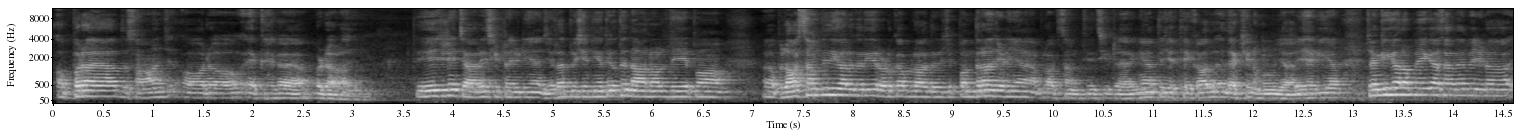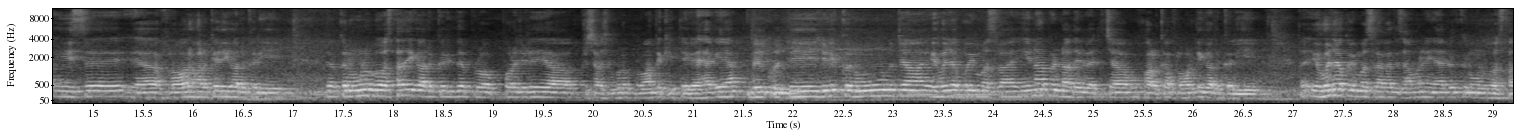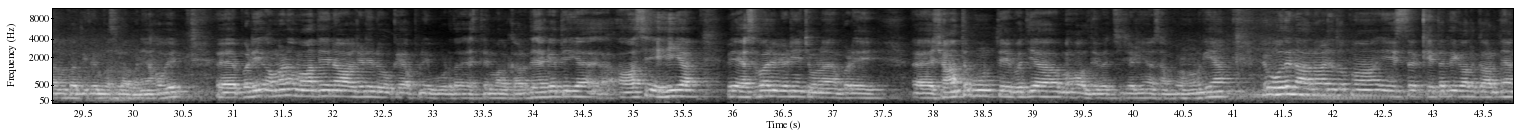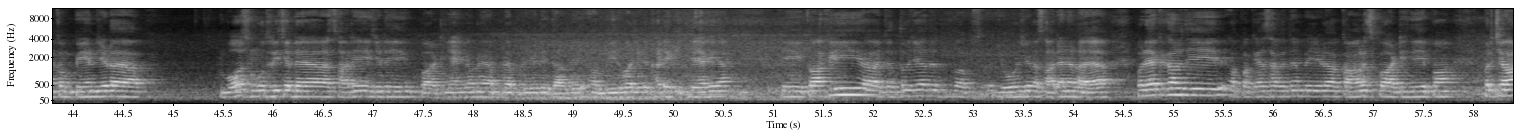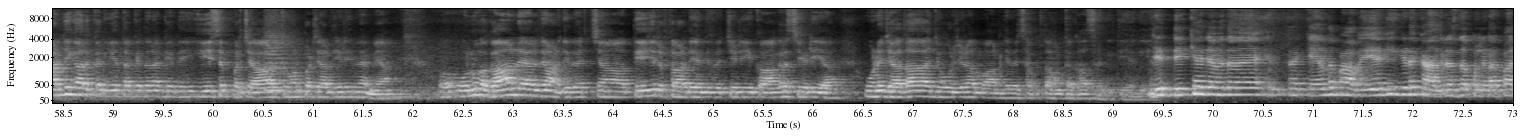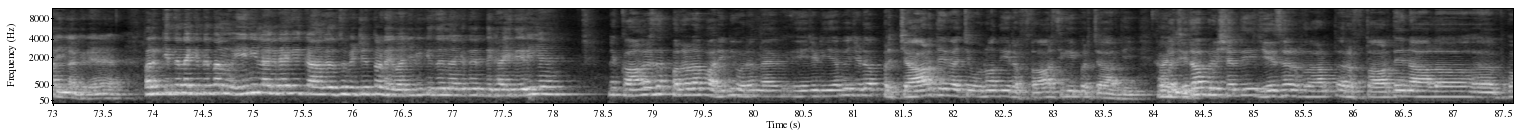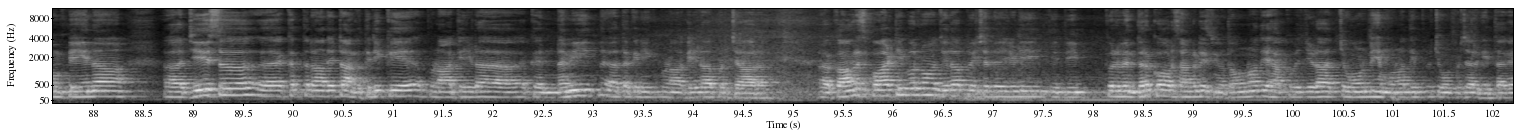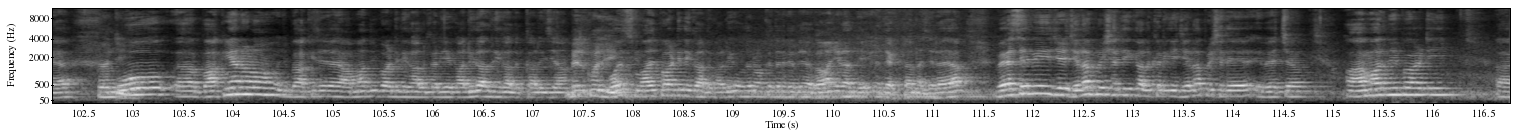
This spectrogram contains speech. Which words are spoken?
ਅਪਰਾ ਆ ਦਸਾਂਝ ਔਰ ਇੱਕ ਹੈਗਾ ਆ ਬਡਾਲਾ ਜੀ। ਤੇ ਇਹ ਜਿਹੜੀਆਂ ਚਾਰੇ ਸੀਟਾਂ ਜਿਹੜੀਆਂ ਜ਼ਿਲ੍ਹਾ ਪ੍ਰੀਸ਼ਦ ਦੀਆਂ ਤੇ ਉਹਦੇ ਨਾਲ ਨਾਲ ਦੇ ਆਪਾਂ ਬਲਾਕ ਸੰਮਤੀ ਦੀ ਗੱਲ ਕਰੀਏ ਰੋੜਕਾ ਬਲਾਕ ਦੇ ਵਿੱਚ 15 ਜਿਹੜੀਆਂ ਬਲਾਕ ਸੰਮਤੀ ਦੀਆਂ ਸੀਟਾਂ ਹੈਗੀਆਂ ਤੇ ਜਿੱਥੇ ਕੱਲ ਇਲੈਕਸ਼ਨ ਹੋਣ ਜਾ ਰਹੀ ਹੈਗੀ ਆ ਚੰਗੀ ਗੱਲ ਆਪਾਂ ਇਹ ਕਹਿ ਸਕਦੇ ਹਾਂ ਵੀ ਜਿਹੜਾ ਇਸ ਫਲੋਰ ਹਲਕੇ ਦੀ ਗੱਲ ਕਰੀਏ ਤੇ ਕਾਨੂੰਨ ਵਿਵਸਥਾ ਦੀ ਗੱਲ ਕਰੀਏ ਤਾਂ ਪ੍ਰੋਪਰ ਜਿਹੜੇ ਆ ਪ੍ਰਸ਼ਾਸਨ ਵੱਲੋਂ ਪ੍ਰਬੰਧ ਕੀਤੇ ਗਏ ਹੈਗੇ ਆ ਬਿਲਕੁਲ। ਤੇ ਜਿਹੜੇ ਕਾਨੂੰਨ ਜਾਂ ਇਹੋ ਜਿਹਾ ਕੋਈ ਮਸਲਾ ਇਹਨਾਂ ਪਿੰਡਾਂ ਦੇ ਵਿੱਚ ਆ ਉਹ ਹਲਕਾ ਫਲੋਰ ਦੀ ਗੱਲ ਕਰੀਏ ਤਾਂ ਇਹੋ ਜਿਹਾ ਕੋਈ ਮਸਲਾ ਕਦੇ ਸਾਹਮਣੇ ਨਹੀਂ ਆਇਆ ਵੀ ਕਾਨੂੰਨ ਵਿਵਸਥਾ ਨੂੰ ਕਦੀ ਕੋਈ ਮਸਲਾ ਬਣਿਆ ਹੋਵੇ ਬੜੀ ਅਮਨ ਅਮਾਨ ਦੇ ਨਾਲ ਜਿਹੜੇ ਲੋਕ ਆ, ਆਪਣੀ ਵੋਟ ਦਾ ਇਸਤੇਮਾਲ ਕਰਦੇ ਹੈਗੇ ਤੇ ਆਸ ਇਹੀ ਆ ਵੀ ਇਸ ਵਾਰੀ ਜਿਹੜੀਆਂ ਚੋਣਾਂ ਆ ਬੜੇ ਸ਼ਾਂਤਪੂਰਨ ਤੇ ਵਧੀਆ ਮਾਹੌਲ ਦੇ ਵਿੱਚ ਜਿਹੜੀਆਂ ਸੰਪੰਨ ਹੋਣਗੀਆਂ ਤੇ ਉਹਦੇ ਨਾਲ ਨਾਲ ਜਦੋਂ ਆਪਾਂ ਇਸ ਖੇਤਰ ਦੀ ਗੱਲ ਕਰਦੇ ਹਾਂ ਕੰਪੇਨ ਜਿਹੜਾ ਆ, ਬਹੁਤ ਸਮੂਥਲੀ ਚੱਲਿਆ ਆ। ਸਾਰੇ ਜਿਹੜੇ ਪਾਰਟੀਆਂ ਹੈਗੀਆਂ ਉਹਨੇ ਆਪਣੇ ਆਪਣੇ ਜਿਹੜੇ ਦਾਅਵੇ, ਉਮੀਦਵਾਰ ਜਿਹੜੇ ਖੜੇ ਕੀਤੇ ਹੈਗੇ ਆ ਤੇ ਕਾਫੀ ਅ, ਜੱਦੋਜਹਿਦ ਜ਼ੋਰ ਜਿਹੜਾ ਸਾਰਿਆਂ ਨੇ ਲਾਇਆ ਪਰ ਇੱਕ ਗੱਲ ਜੇ ਆਪਾਂ ਕਹਿ ਸਕਦੇ ਹਾਂ ਵੀ ਜਿਹੜਾ ਕਾਂਗਰਸ ਪਾਰਟੀ ਦੇ ਆਪਾਂ ਪ੍ਰਚਾਰ ਦੀ ਗੱਲ ਕਰੀਏ ਤਾਂ ਕਿਤੇ ਨਾ ਕਿਤੇ ਇਸ ਪ੍ਰਚਾਰ ਚੋਣ ਪ੍ਰਚਾਰ ਦੀ ਜਿਹੜੀ ਮੁਹਿੰਮ ਆ ਉਹਨੂੰ ਅਗਾਂਹ ਲੈ ਲਿਜਾਣ ਦੇ ਵਿੱਚ ਜਾਂ ਤੇਜ਼ ਰਫ਼ਤਾਰ ਦੇਣ ਦੇ ਵਿੱਚ ਜਿਹੜੀ ਕਾਂਗਰਸ ਜਿਹੜੀ ਆ ਉਹਨੇ ਜ਼ਿਆਦਾ ਜ਼ੋਰ ਜਿਹੜਾ ਮਾਰਨ ਦੇ ਵਿੱਚ ਸਫਲਤਾ ਹੁਣ ਤੱਕ ਹਾਸਲ ਕੀਤੀ ਹੈਗੀ ਜੇ ਦੇਖਿਆ ਜਾਵੇ ਤਾਂ ਤਾਂ ਕਹਿਣ ਦਾ ਭਾਵ ਇਹ ਹੈ ਕਿ ਜਿਹੜਾ ਕਾਂਗਰਸ ਦਾ ਪੱਲੜਾ ਭਾਰੀ ਲੱਗ ਰਿਹਾ ਹੈ। ਪਰ ਕਿਤੇ ਨਾ ਕਿਤੇ ਤੁਹਾਨੂੰ ਇਹ ਨਹੀਂ ਲੱਗ ਰਿਹਾ ਕਿ ਕਾਂਗਰਸ ਵਿੱਚ ਧੜੇਬਾਜ਼ੀ ਵੀ ਕਿਤੇ ਨਾ ਕਿਤੇ ਦਿਖਾਈ ਦੇ ਰਹੀ ਹੈ? ਨੇ ਕਾਂਗਰਸ ਦਾ ਪੱਲੜਾ ਭਾਰੀ ਨਹੀਂ ਹੋ ਰਿਹਾ ਮੈਂ ਇਹ ਜਿਹੜੀ ਆ ਵੀ ਜਿਹੜਾ ਪ੍ਰਚਾਰ ਦੇ ਵਿੱਚ ਉਹਨਾਂ ਦੀ ਰਫ਼ਤਾਰ ਸੀਗੀ ਪ੍ਰਚਾਰ ਦੀ ਹਾਂਜੀ। ਜ਼ਿਲ੍ਹਾ ਪ੍ਰੀਸ਼ਦ ਦੀ ਜਿਸ ਰਫ਼ਤਾਰ ਰਫ਼ਤਾਰ ਦੇ ਨਾਲ ਕੰਪੇਨ ਜਿਸ ਇੱਕ ਤਰ੍ਹਾਂ ਦੇ ਢੰਗ ਤਰੀਕੇ ਅਪਣਾ ਕੇ ਜਿਹੜਾ ਇੱਕ ਨਵੀਂ ਤਕਨੀਕ ਬਣਾ ਕੇ ਜਿਹੜਾ ਪ੍ਰਚਾਰ ਕਾਂਗਰਸ ਪਾਰਟੀ ਵੱਲੋਂ ਜ਼ਿਲ੍ਹਾ ਪ੍ਰੀਸ਼ਦ ਦੇ ਜਿਹੜੀ ਬੀਬੀ ਕੁਲਵਿੰਦਰ ਕੌਰ ਸੰਘੜੀ ਸੀ ਤਾਂ ਉਹਨਾਂ ਦੇ ਹੱਕ ਵਿੱਚ ਜਿਹੜਾ ਚੋਣ ਮੁਹਿੰਮ ਉਹਨਾਂ ਦੀ ਚੋਣ ਪ੍ਰਚਾਰ ਕੀਤਾ ਗਿਆ। ਉਹ ਬਾਕੀਆਂ ਨਾਲੋਂ ਬਾਕੀ ਜਿਹੜੇ ਆਮ ਆਦਮੀ ਪਾਰਟੀ ਦੀ ਗੱਲ ਕਰੀਏ ਅਕਾਲੀ ਦਲ ਦੀ ਗੱਲ ਕਰੀ ਜਾਂ ਬਿਲਕੁਲ ਜੀ। ਬਹੁਤ ਸਮਾਜ ਪਾਰਟੀ ਦੀ ਗੱਲ ਕਰ ਲਈ ਉਹਦੇ ਨਾਲ ਕਿਤੇ ਨਾ ਕਿਤੇ ਅਗਾਂਹ ਜਿਹੜਾ ਦੇ- ਦਿਖਦਾ ਨਜ਼ਰ ਆਇਆ ਵੈਸੇ ਵੀ ਜੇ ਜ਼ਿਲ੍ਹਾ ਪ੍ਰੀਸ਼ਦ ਦੀ ਗੱਲ ਕਰੀਏ ਜ਼ਿਲ੍ਹਾ ਪ੍ਰੀਸ਼ਦ ਦੇ ਵਿੱਚ Aam Aadmi Party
